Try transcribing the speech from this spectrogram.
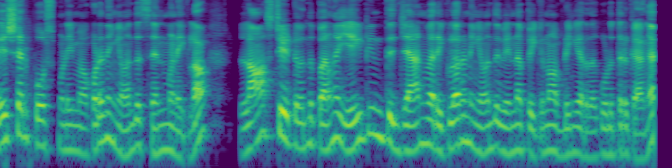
ரேஷர் போஸ்ட் மூலிமா கூட நீங்கள் வந்து சென்ட் பண்ணிக்கலாம். லாஸ்ட் டேட் வந்து பாருங்கள் எயிட்டீன்த் ஜான்வரிக்குள்ளார நீங்கள் வந்து விண்ணப்பிக்கணும் அப்படிங்கிறத கொடுத்துருக்காங்க.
